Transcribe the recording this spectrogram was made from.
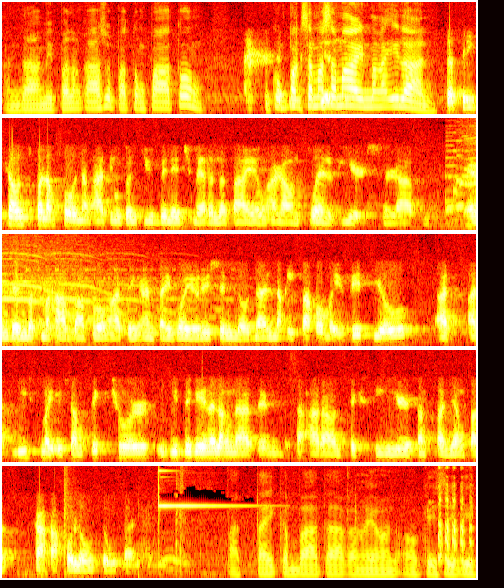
ang dami palang kaso, patong-patong. Kung pagsamasamahin, mga ilan? Sa three counts pa lang po ng ating concubinage, meron na tayong around 12 years, Sir Rafi. And then mas mahaba po ang ating anti-voyeurism law dahil nakita ko may video at at least may isang picture, ibibigay na lang natin sa around 16 years ang kanyang pagkakakulong total. Patay kang bata ka ngayon. Okay, sige.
